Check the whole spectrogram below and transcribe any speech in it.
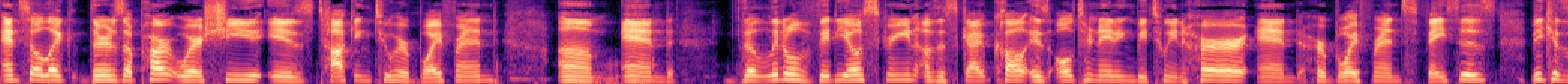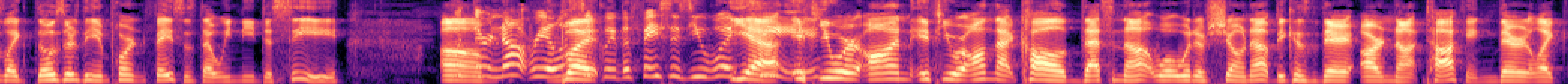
And so like there's a part where she is talking to her boyfriend um and the little video screen of the Skype call is alternating between her and her boyfriend's faces because like those are the important faces that we need to see but um, they're not realistically the faces you would yeah see. if you were on if you were on that call that's not what would have shown up because they are not talking they're like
